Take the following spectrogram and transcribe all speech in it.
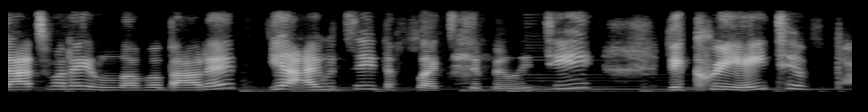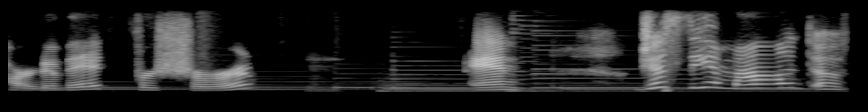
that's what I love about it. Yeah, I would say the flexibility, the creative part of it for sure, and just the amount of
